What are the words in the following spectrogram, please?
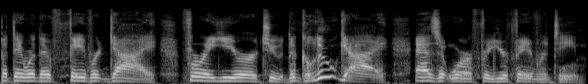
but they were their favorite guy for a year or two. The glue guy, as it were, for your favorite team.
